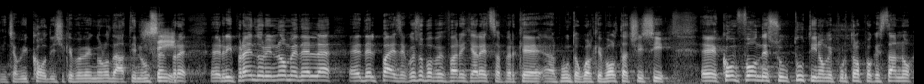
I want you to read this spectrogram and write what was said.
diciamo i codici che poi vengono dati non sì. sempre eh, riprendono il nome del, eh, del, paese. Questo proprio per fare chiarezza perché appunto qualche volta ci si eh, confonde su tutti i nomi purtroppo che stanno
